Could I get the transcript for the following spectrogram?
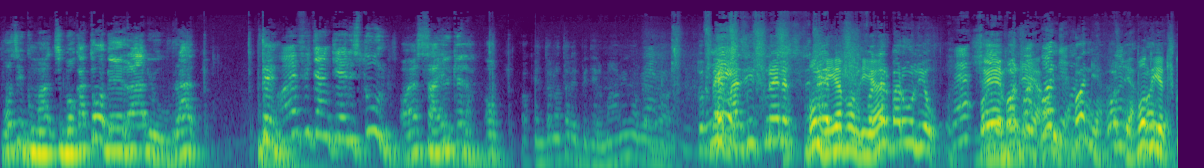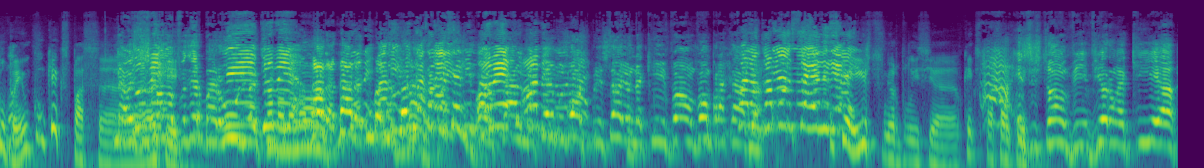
Você como se boca toda é rádio, rádio. Tem. Olha, filho, aqueles tudo. Olha, sai. Então não está repetindo, mas a mim não vejo Tudo bem, mas isso não é Bom dia, bom dia. fazer barulho. É. Bom dia, Bom dia. Bom dia. Bom dia. Bom dia, desculpem, o que é que se passa? Não, eles estão a fazer barulho aqui. Não, não, não. Nada, nada. Temos os policiais aqui. Vão, vão para cá. O que é isto, senhor polícia? O que é que se passa aqui? Eles estão, vi- vieram aqui a,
